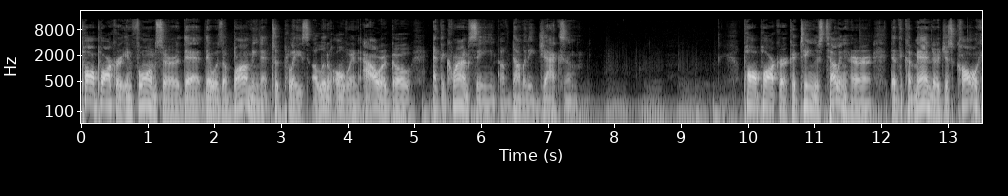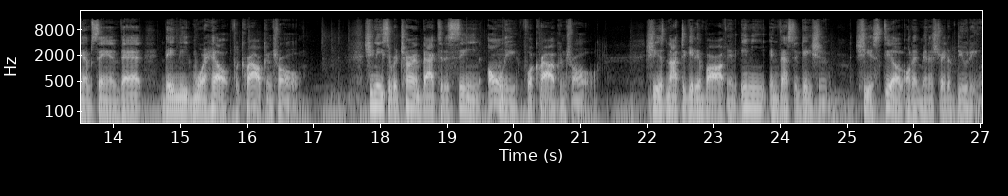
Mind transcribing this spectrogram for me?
Paul Parker informs her that there was a bombing that took place a little over an hour ago at the crime scene of Dominique Jackson. Paul Parker continues telling her that the commander just called him saying that they need more help for crowd control. She needs to return back to the scene only for crowd control. She is not to get involved in any investigation. She is still on administrative duty.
